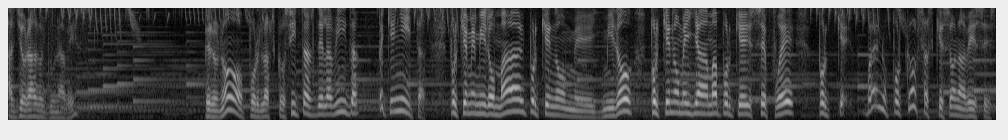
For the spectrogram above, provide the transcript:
has llorado alguna vez? Pero no por las cositas de la vida pequeñitas, porque me miró mal, porque no me miró, porque no me llama, porque se fue, porque, bueno, por cosas que son a veces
